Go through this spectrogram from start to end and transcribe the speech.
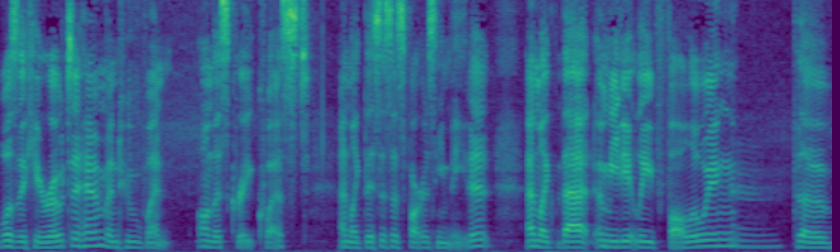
was a hero to him and who went on this great quest and like this is as far as he made it and like that immediately following mm. the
